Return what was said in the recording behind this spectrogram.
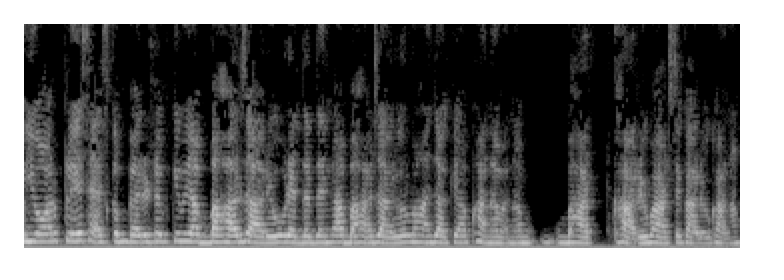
your place as comparative कि आप बाहर जा रहे हो रेदर देन आप बाहर जा रहे हो और वहाँ जाके आप खाना बना बाहर खा रहे हो, बाहर से खा रहे हो खाना।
